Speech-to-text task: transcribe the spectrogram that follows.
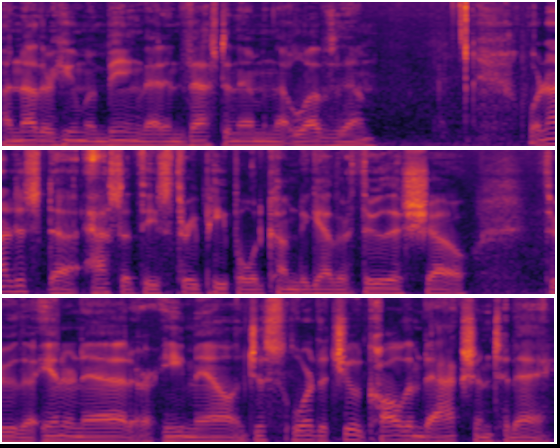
another human being that invests in them and that loves them. Lord, I just uh, ask that these three people would come together through this show, through the internet or email, and just, Lord, that you would call them to action today.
